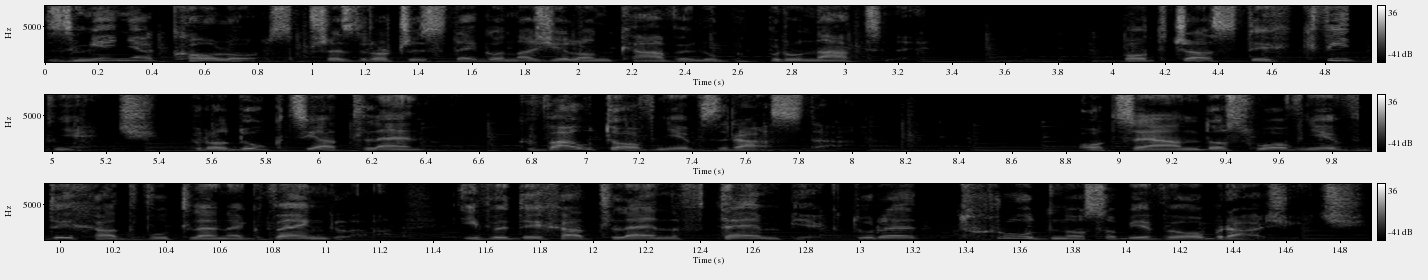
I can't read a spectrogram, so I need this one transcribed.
zmienia kolor z przezroczystego na zielonkawy lub brunatny. Podczas tych kwitnięć produkcja tlenu gwałtownie wzrasta. Ocean dosłownie wdycha dwutlenek węgla i wydycha tlen w tempie, które trudno sobie wyobrazić.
